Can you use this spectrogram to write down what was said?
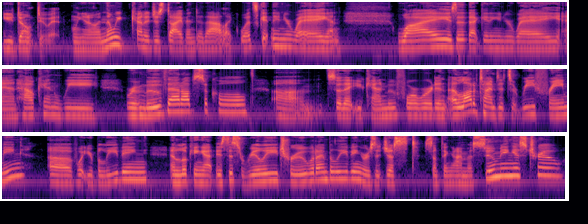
you don't do it, you know? And then we kind of just dive into that, like what's getting in your way and why is it that getting in your way, and how can we remove that obstacle um, so that you can move forward? And a lot of times it's a reframing of what you're believing and looking at is this really true what I'm believing, or is it just something I'm assuming is true?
